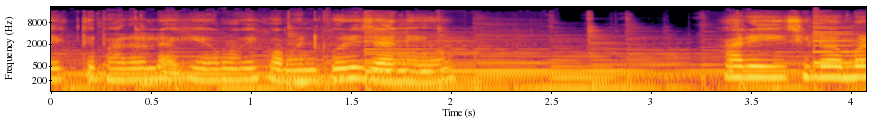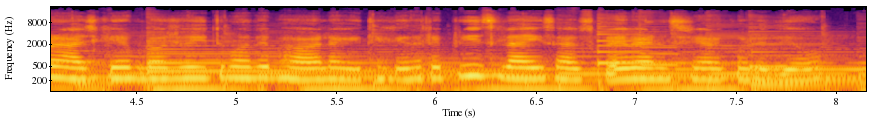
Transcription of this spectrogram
দেখতে ভালো লাগে আমাকে কমেন্ট করে জানিও। আর এই ছিল আমার আজকের ব্লগ। যদি তোমাদের ভালো লাগে, থেকে তাহলে please like subscribe and share করে দিও।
